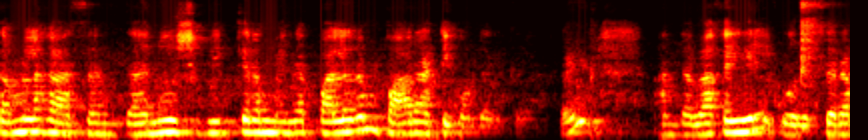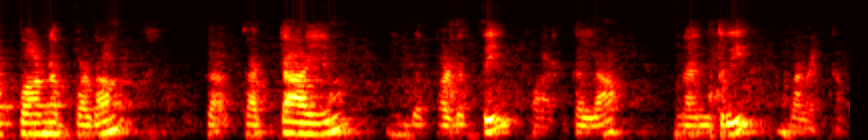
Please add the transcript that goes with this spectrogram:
கமலஹாசன் தனுஷ் விக்ரம் என பலரும் பாராட்டி கொண்டிருக்கிறார்கள். அந்த வகையில் ஒரு சிறப்பான படம் கட்டாயம் இந்த படத்தை பார்க்கலாம். நன்றி வணக்கம்.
